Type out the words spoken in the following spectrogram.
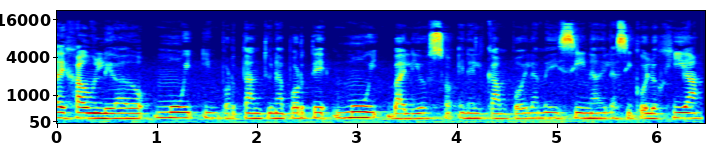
ha dejado un legado muy importante, un aporte muy valioso en el campo de la medicina, de la psicología,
